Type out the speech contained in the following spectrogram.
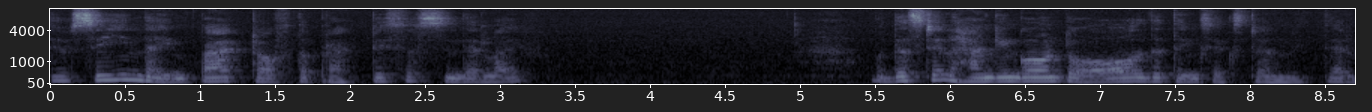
They've seen the impact of the practices in their life, but they're still hanging on to all the things externally. They're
